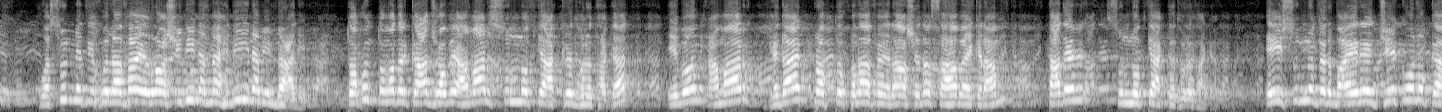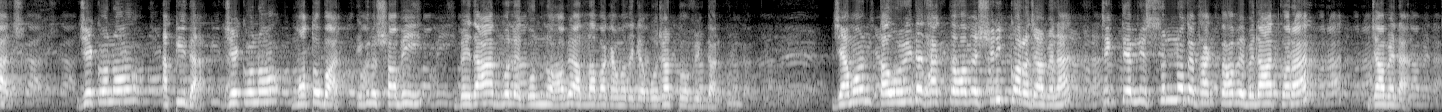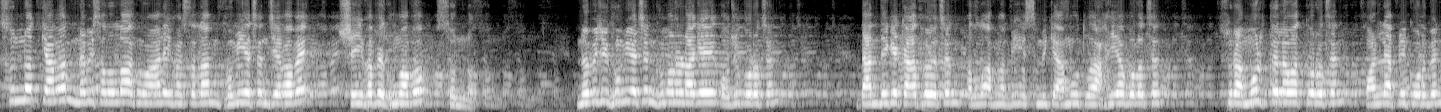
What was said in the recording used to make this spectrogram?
সুন্নতি তখন তোমাদের কাজ হবে আমার সুন্নতকে আঁকড়ে ধরে থাকা এবং আমার হেদায়েত প্রাপ্ত খোলাফায়ে রাশিদা সাহাবায়ে কেরাম তাদের সুন্নতকে আঁকড়ে ধরে থাকা। এই সুন্নতের বাইরে যে কোনো কাজ যে কোনো আকিদা যে কোনো মতবাদ, এগুলো সবই বেদাত বলে গণ্য হবে। আল্লাহ পাক আমাদেরকে বোঝার তৌফিক দান করুন। যেমন তাওহিদে থাকতে হবে, শিরিক করা যাবে না, ঠিক তেমনি সুন্নতে থাকতে হবে, বেদাত করা যাবে না। সুন্নত কেমন? নবী সাল্লাল্লাহু আলাইহি ওয়াসাল্লাম ঘুমিয়েছেন যেভাবে, সেইভাবে ঘুমাবো সুন্নত। নবীজি ঘুমিয়েছেন, ঘুমানোর আগে অজু করেছেন, ডান দিকে কাত হয়েছেন আল্লাহ নবী ইসমিকে আমুত আহিয়া বলেছেন, সুরা মুল্ক তেলাওয়াত করেছেন, পারলে আপনি করবেন।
